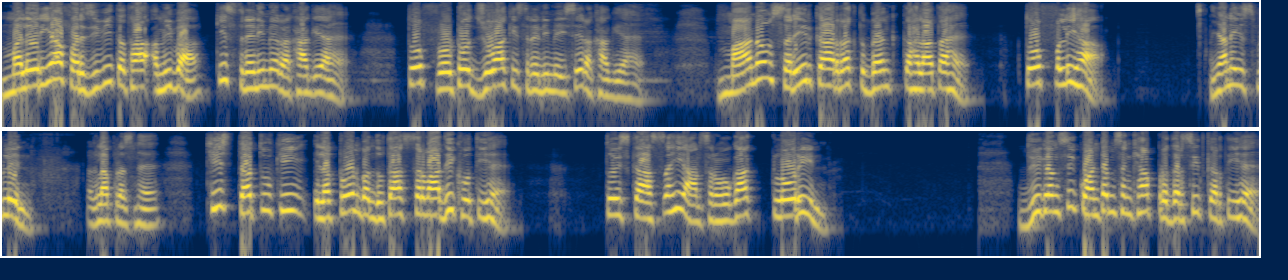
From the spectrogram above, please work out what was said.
मलेरिया परजीवी तथा अमीबा किस श्रेणी में रखा गया है? तो प्रोटोजोआ की श्रेणी में इसे रखा गया है। मानव शरीर का रक्त बैंक कहलाता है। तो फलीहा, यानी स्प्लिन। अगला प्रश्न है, किस तत्व की इलेक्ट्रॉन बंधुता सर्वाधिक होती है? तो इसका सही आंसर होगा क्लोरीन। द्विगंशी क्वांटम संख्या प्रदर्शित करती है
